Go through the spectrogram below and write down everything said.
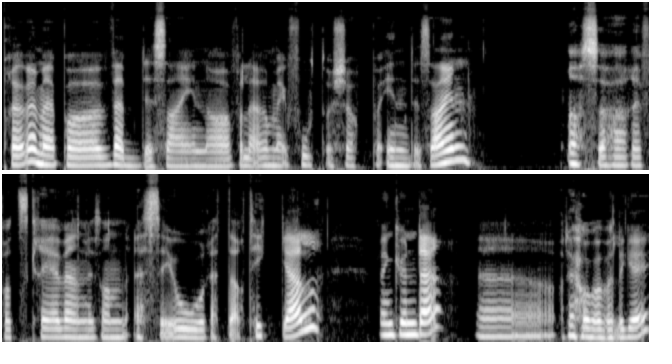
prøver jeg meg på webdesign og får lære meg Photoshop og InDesign. Og så har jeg fått skrevet en litt sånn SEO-rett artikkel for en kunde, eh, og det har vært veldig gøy.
